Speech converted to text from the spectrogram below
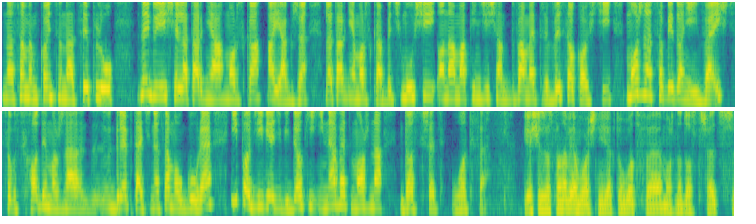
Na samym końcu na Cyplu znajduje się latarnia morska, a jakże? Latarnia morska być musi, ona ma 52 metry wysokości. Można sobie do niej wejść, są schody, można wdreptać na samą górę i podziwiać widoki i nawet można dostrzec Łotwę. Ja się zastanawiam właśnie, jak tą Łotwę można dostrzec,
